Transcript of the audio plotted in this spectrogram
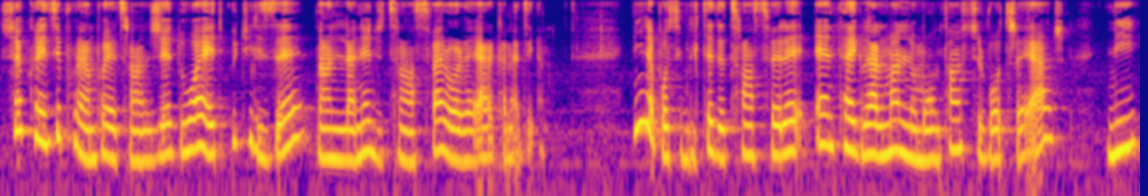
Ce crédit pour impôt étranger doit être utilisé dans l'année du transfert au REER canadien. Ni la possibilité de transférer intégralement le montant sur votre REER, ni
